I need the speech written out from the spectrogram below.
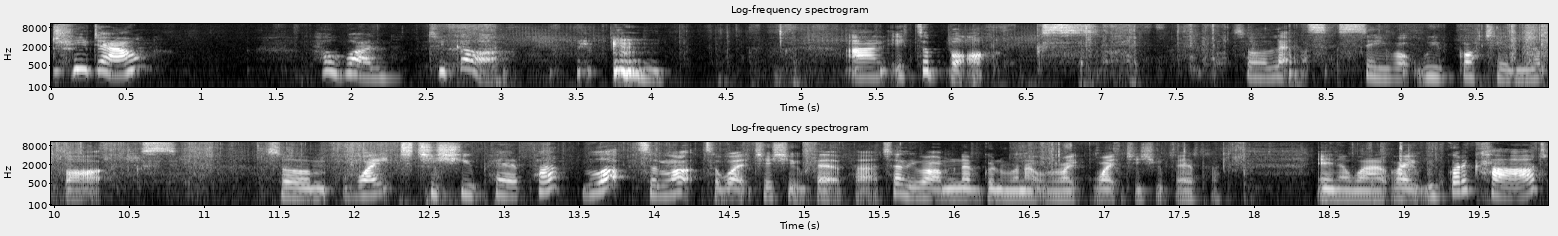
two down, a one to go. and it's a box. So let's see what we've got in the box. Some white tissue paper. Lots and lots of white tissue paper. I tell you what, I'm never going to run out of white tissue paper in a while. Right, we've got a card.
